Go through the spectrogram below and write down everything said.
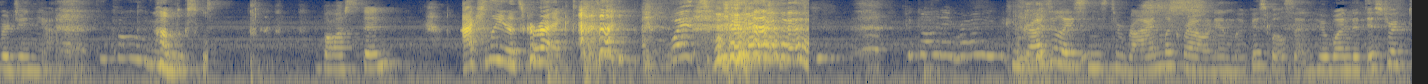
Virginia. Public school. Boston. Actually, that's correct. What? I got it right. Congratulations to Ryan LaCrone and Lucas Wilson, who won the District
